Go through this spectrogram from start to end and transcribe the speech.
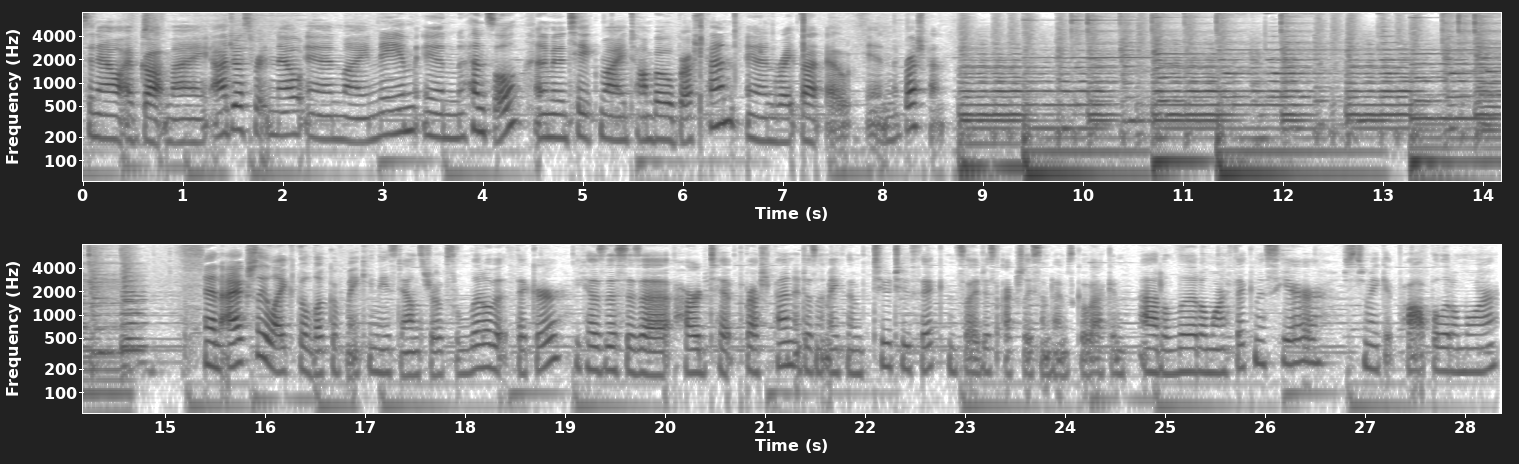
So now I've got my address written out and my name in pencil, and I'm gonna take my Tombow brush pen and write that out in the brush pen. And I actually like the look of making these downstrokes a little bit thicker because this is a hard tip brush pen. It doesn't make them too, too thick. And so I just actually sometimes go back and add a little more thickness here just to make it pop a little more.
